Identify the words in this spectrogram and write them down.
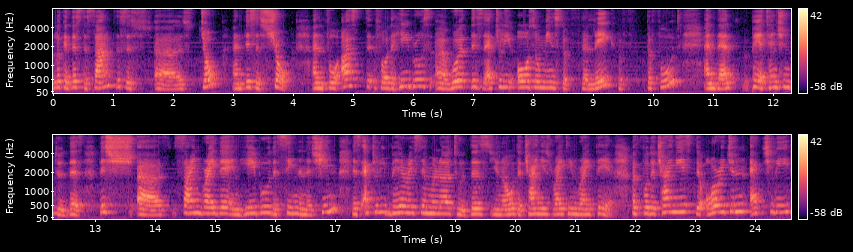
look at this the sound this is uh, joke and this is shok and for us for the Hebrews uh, word this actually also means the, the lake the, the food. And then pay attention to this. This uh, sign right there in Hebrew the sin and the shin is actually very similar to this you know the Chinese writing right there. But for the Chinese the origin actually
